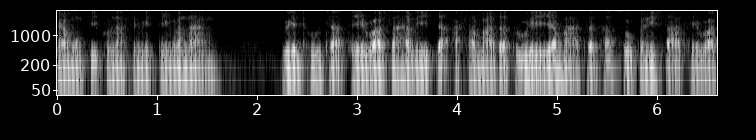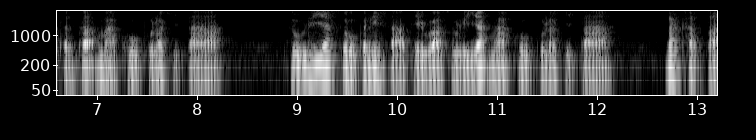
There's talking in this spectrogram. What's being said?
กามงพิกุณาสมิติงวนัง เวนทูจะเทวาสหรีจะอสมาจตุเวยมาจันทสูปนิสาเทวาจันทมาคูปุรคิตา สุริยสูปนิสาเทวาสุริยมาคูปุรคิตานักขัตตา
